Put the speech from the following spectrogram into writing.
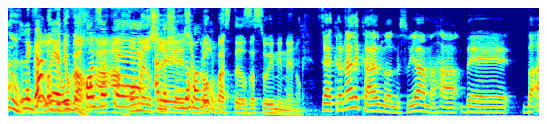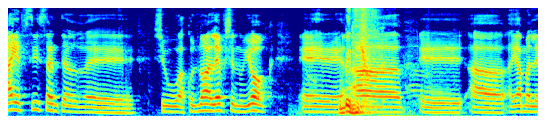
נו, לגמרי, זה לא בדיוק ובכל הח- זאת אה, החומר ש- אנשים נוהרים. שבלוקבאסטר עשוי ממנו. זה הקרנה לקהל מאוד מסוים. ה- ב- ב-IFC Center, אה, שהוא הקולנוע לב של ניו יורק, אה, אה, היה מלא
